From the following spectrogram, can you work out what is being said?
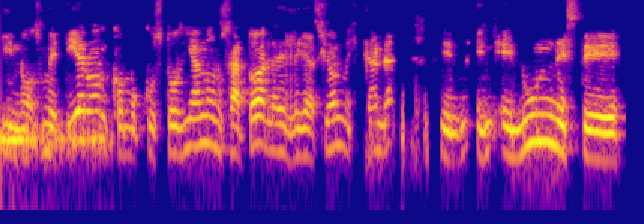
y nos metieron como custodiándonos a toda la delegación mexicana en, en, un este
